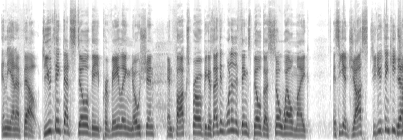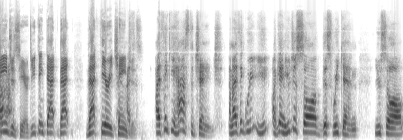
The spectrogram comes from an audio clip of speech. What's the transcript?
in the NFL. Do you think that's still the prevailing notion in Foxborough? Because I think one of the things Bill does so well, Mike, is he adjusts? So do you think he yeah. changes here? Do you think that that that theory changes? I, I, think he has to change, and I think we you, again. You just saw this weekend. You saw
